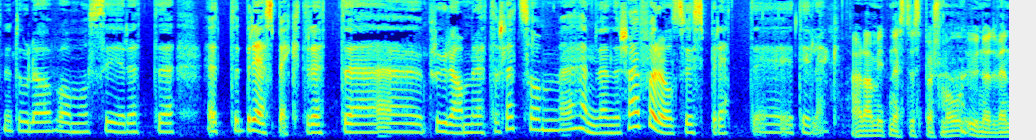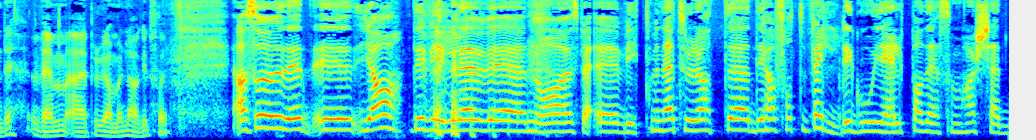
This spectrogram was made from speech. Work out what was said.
Knut Olav Åmås sier, et, et bredspektret program, rett og slett, som henvender seg forholdsvis bredt i tillegg. Er da mitt neste spørsmål unødvendig? Hvem er programmet laget for? Altså, ja, de vil eh, nå eh, vidt. Men jeg tror at eh, de har fått veldig god hjelp av det som har skjedd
